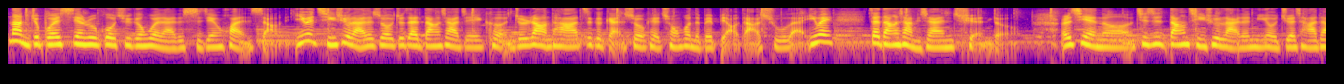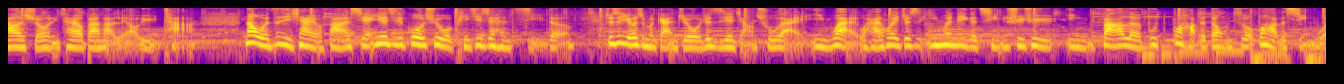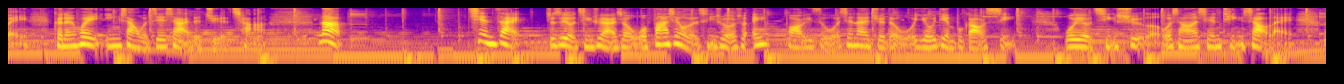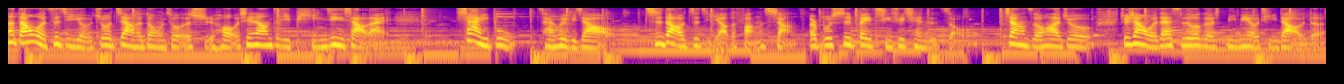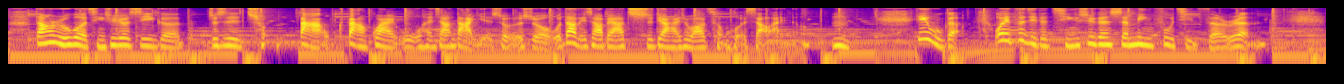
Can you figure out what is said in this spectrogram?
那你就不会陷入过去跟未来的时间幻想，因为情绪来的时候就在当下这一刻，你就让他这个感受可以充分的被表达出来，因为在当下你是安全的，而且呢，其实当情绪来了，你有觉察到的时候，你才有办法疗愈它。那我自己现在有发现，因为其实过去我脾气是很急的，就是有什么感觉我就直接讲出来。以外，我还会就是因为那个情绪去引发了不不好的动作、不好的行为，可能会影响我接下来的觉察。那现在就是有情绪来的时候，我发现我的情绪，我说：“哎，不好意思，我现在觉得我有点不高兴，我有情绪了，我想要先停下来。”那当我自己有做这样的动作的时候，先让自己平静下来，下一步才会比较知道自己要的方向，而不是被情绪牵着走。这样子的话，就就像我在斯多格里面有提到的，当如果情绪就是一个就是从大大怪物，很像大野兽的时候，我到底是要被它吃掉，还是我要存活下来呢？嗯，第五个，为自己的情绪跟生命负起责任，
